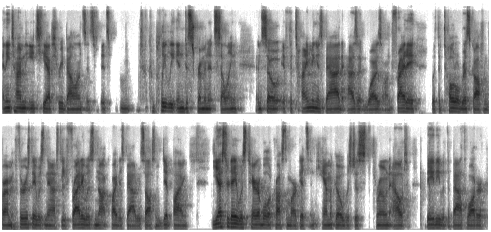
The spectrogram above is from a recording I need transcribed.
Anytime the ETFs rebalance, it's it's completely indiscriminate selling. And so if the timing is bad as it was on Friday, with the total risk off environment. Thursday was nasty. Friday was not quite as bad. We saw some dip buying. Yesterday was terrible across the markets, and Cameco was just thrown out, baby with the bathwater,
